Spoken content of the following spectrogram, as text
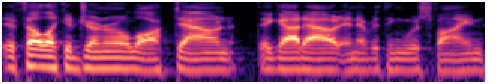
it felt like a general lockdown. They got out and everything was fine.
